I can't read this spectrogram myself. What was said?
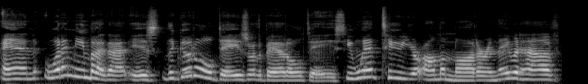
And what I mean by that is the good old days or the bad old days. You went to your alma mater and they would have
